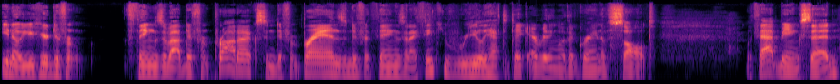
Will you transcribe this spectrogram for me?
you know, you hear different things about different products and different brands and different things, and I think you really have to take everything with a grain of salt. With that being said,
